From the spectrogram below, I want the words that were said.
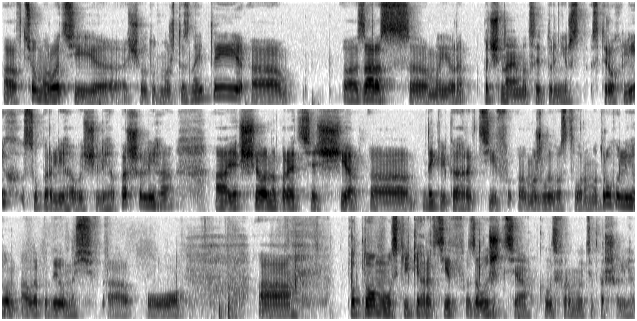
В цьому році, е, що тут можете знайти, зараз е, ми починаємо цей турнір з трьох ліг: Суперліга, Вища ліга, Перша ліга. Якщо набереться ще е, декілька гравців, е, можливо, створимо другу лігу, але подивимось е, по, по тому, скільки гравців залишиться, коли сформується перша ліга.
